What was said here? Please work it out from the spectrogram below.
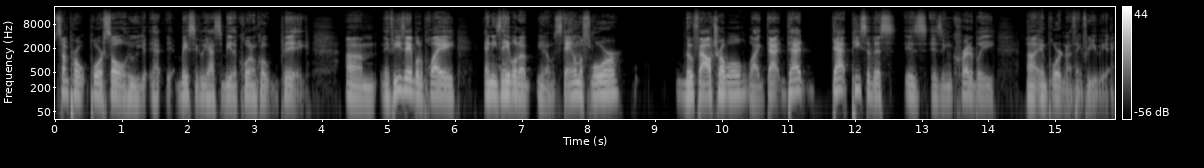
some poor, poor soul who basically has to be the quote unquote big um if he's able to play and he's able to you know stay on the floor no foul trouble like that that that piece of this is is incredibly uh, important i think for uva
